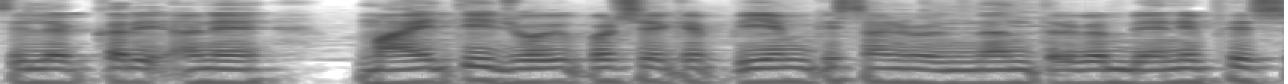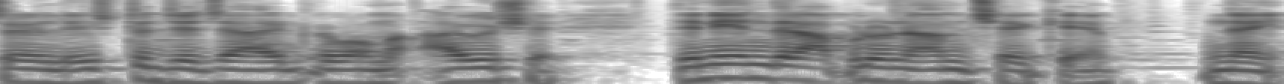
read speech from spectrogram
સિલેક્ટ કરી અને માહિતી જોવી પડશે કે પીએમ કિસાન યોજના અંતર્ગત બેનિફિશરી લિસ્ટ જે જાહેર કરવામાં આવ્યું છે, તેની અંદર આપણું નામ છે કે નહીં.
